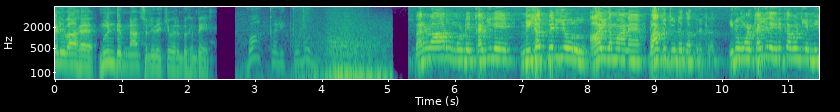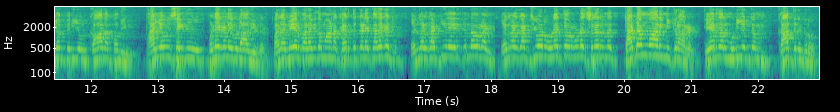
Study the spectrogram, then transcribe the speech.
தெளிவாக மீண்டும் நான் சொல்லி வைக்க விரும்புகின்றேன். வாக்களிக்க முன் வரலாறு உங்களுடைய கையிலே மிகப்பெரிய ஒரு ஆயுதமான வாக்குச்சீட்டை தந்திருக்கிறது. இது உங்கள் கையில இருக்க வேண்டிய மிகப்பெரிய ஒரு காலப்பதிவு. தயவு செய்து பிழைகளை விடாதீர்கள். பல பேர் பலவிதமான கருத்துக்களை கதைக்கட்டும் எங்கள் கட்சியில இருக்கின்றவர்கள் எங்கள் கட்சியோடு உழைத்தவர்கள் கூட சிலர் தடம் மாறி நிற்கிறார்கள். தேர்தல் முடியட்டும் காத்திருக்கிறோம்.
